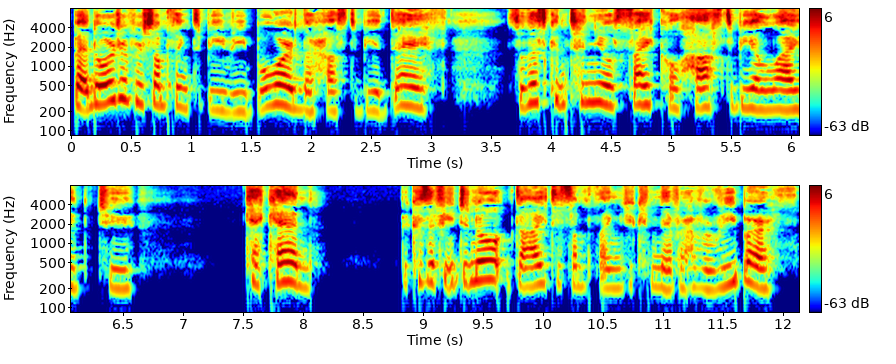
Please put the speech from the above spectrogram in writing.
But in order for something to be reborn, there has to be a death. So this continual cycle has to be allowed to kick in. Because if you do not die to something, you can never have a rebirth.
